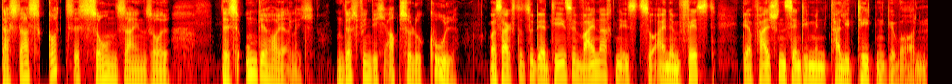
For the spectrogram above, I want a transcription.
dass das Gottes Sohn sein soll, das ist ungeheuerlich. Und das finde ich absolut cool. Was sagst du zu der These, Weihnachten ist zu einem Fest der falschen Sentimentalitäten geworden?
